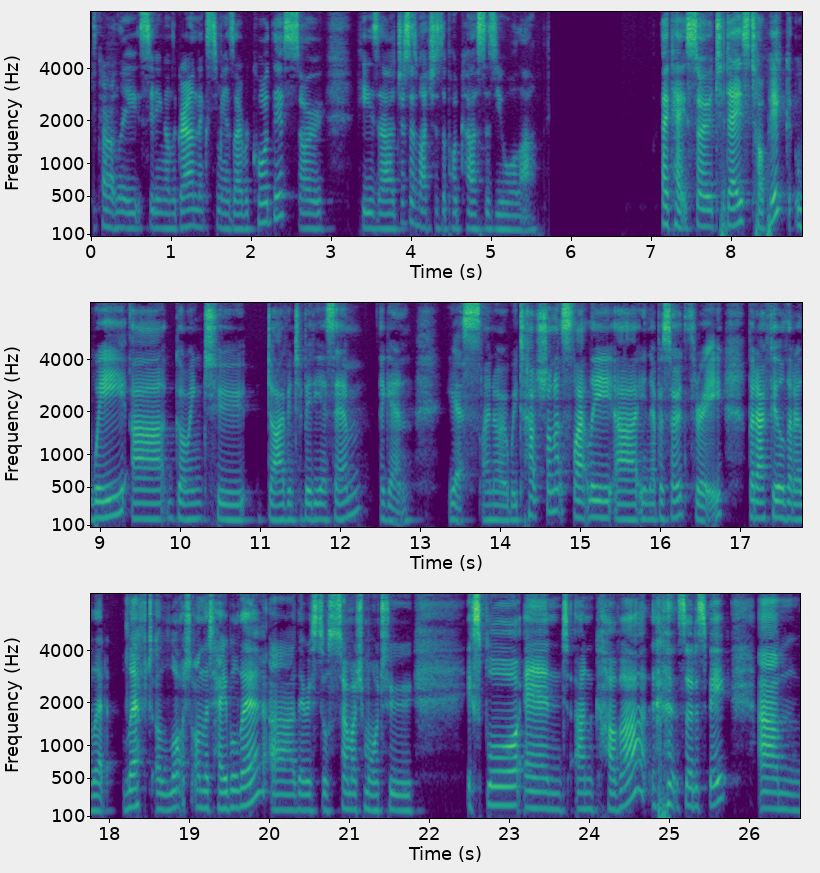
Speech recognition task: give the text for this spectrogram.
He's currently sitting on the ground next to me as I record this. So he's uh, just as much as the podcast as you all are. Okay, so today's topic, we are going to dive into BDSM again. Yes, I know we touched on it slightly uh, in episode three, but I feel that I let left a lot on the table there. Uh, there is still so much more to explore and uncover, so to speak, um,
